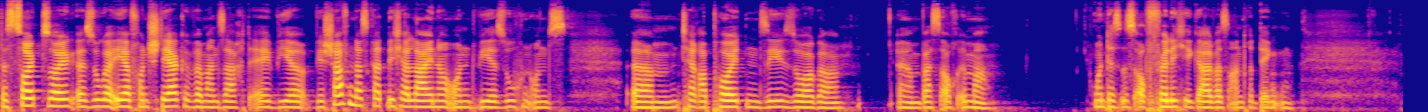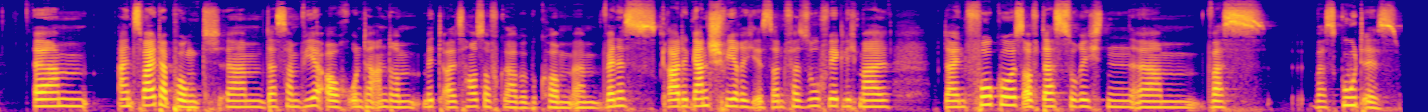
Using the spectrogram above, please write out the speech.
das zeugt äh, sogar eher von Stärke, wenn man sagt, ey, wir, wir schaffen das gerade nicht alleine und wir suchen uns ähm, Therapeuten, Seelsorger, ähm, was auch immer. Und es ist auch völlig egal, was andere denken. Ähm, ein zweiter Punkt, ähm, das haben wir auch unter anderem mit als Hausaufgabe bekommen. Ähm, wenn es gerade ganz schwierig ist, dann versuch wirklich mal deinen Fokus auf das zu richten, ähm, was, was gut ist,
